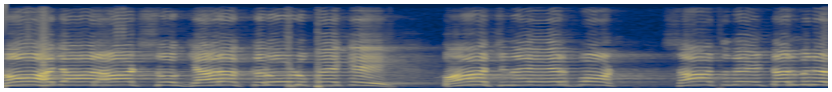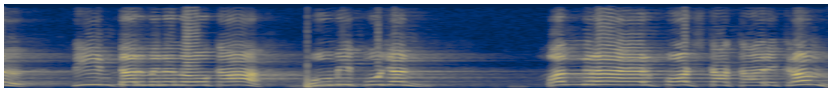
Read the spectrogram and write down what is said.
9,811 करोड़ रुपए के पाँच नए एयरपोर्ट, सात नए टर्मिनल, तीन टर्मिनलों का भूमि पूजन। पंद्रह एयरपोर्ट्स का कार्यक्रम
